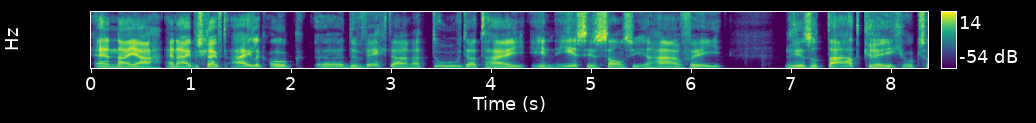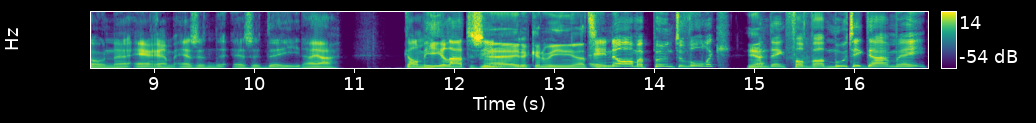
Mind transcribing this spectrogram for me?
En nou ja, en hij beschrijft eigenlijk ook de weg daar naartoe, dat hij in eerste instantie een HRV resultaat kreeg. Ook zo'n eh, RMSD. Nou ja, ik kan hem hier laten zien. Nee, dat kunnen we hier niet laten zien. Enorme puntenwolk. Ja. En denk van, wat moet ik daarmee?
